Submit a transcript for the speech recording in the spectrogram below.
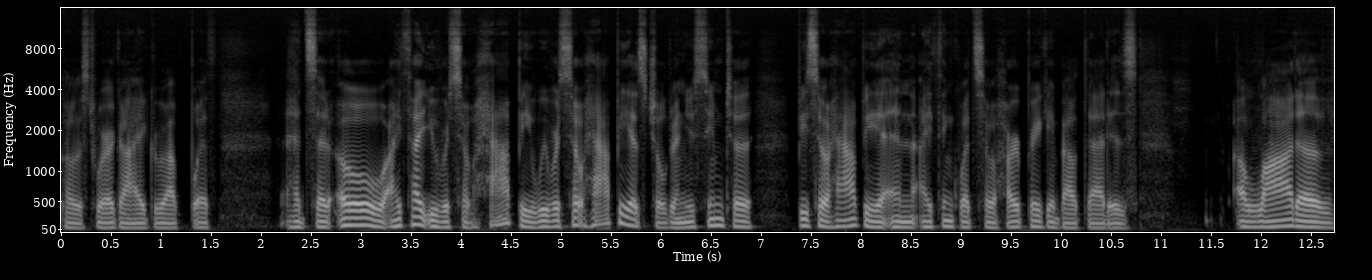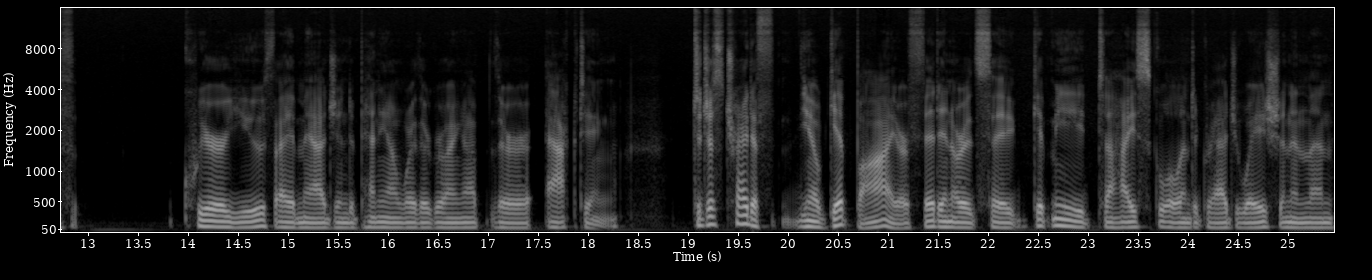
post where a guy I grew up with had said, Oh, I thought you were so happy. We were so happy as children. You seem to be so happy. And I think what's so heartbreaking about that is a lot of queer youth, I imagine, depending on where they're growing up, they're acting to just try to you know get by or fit in or say get me to high school and to graduation and then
